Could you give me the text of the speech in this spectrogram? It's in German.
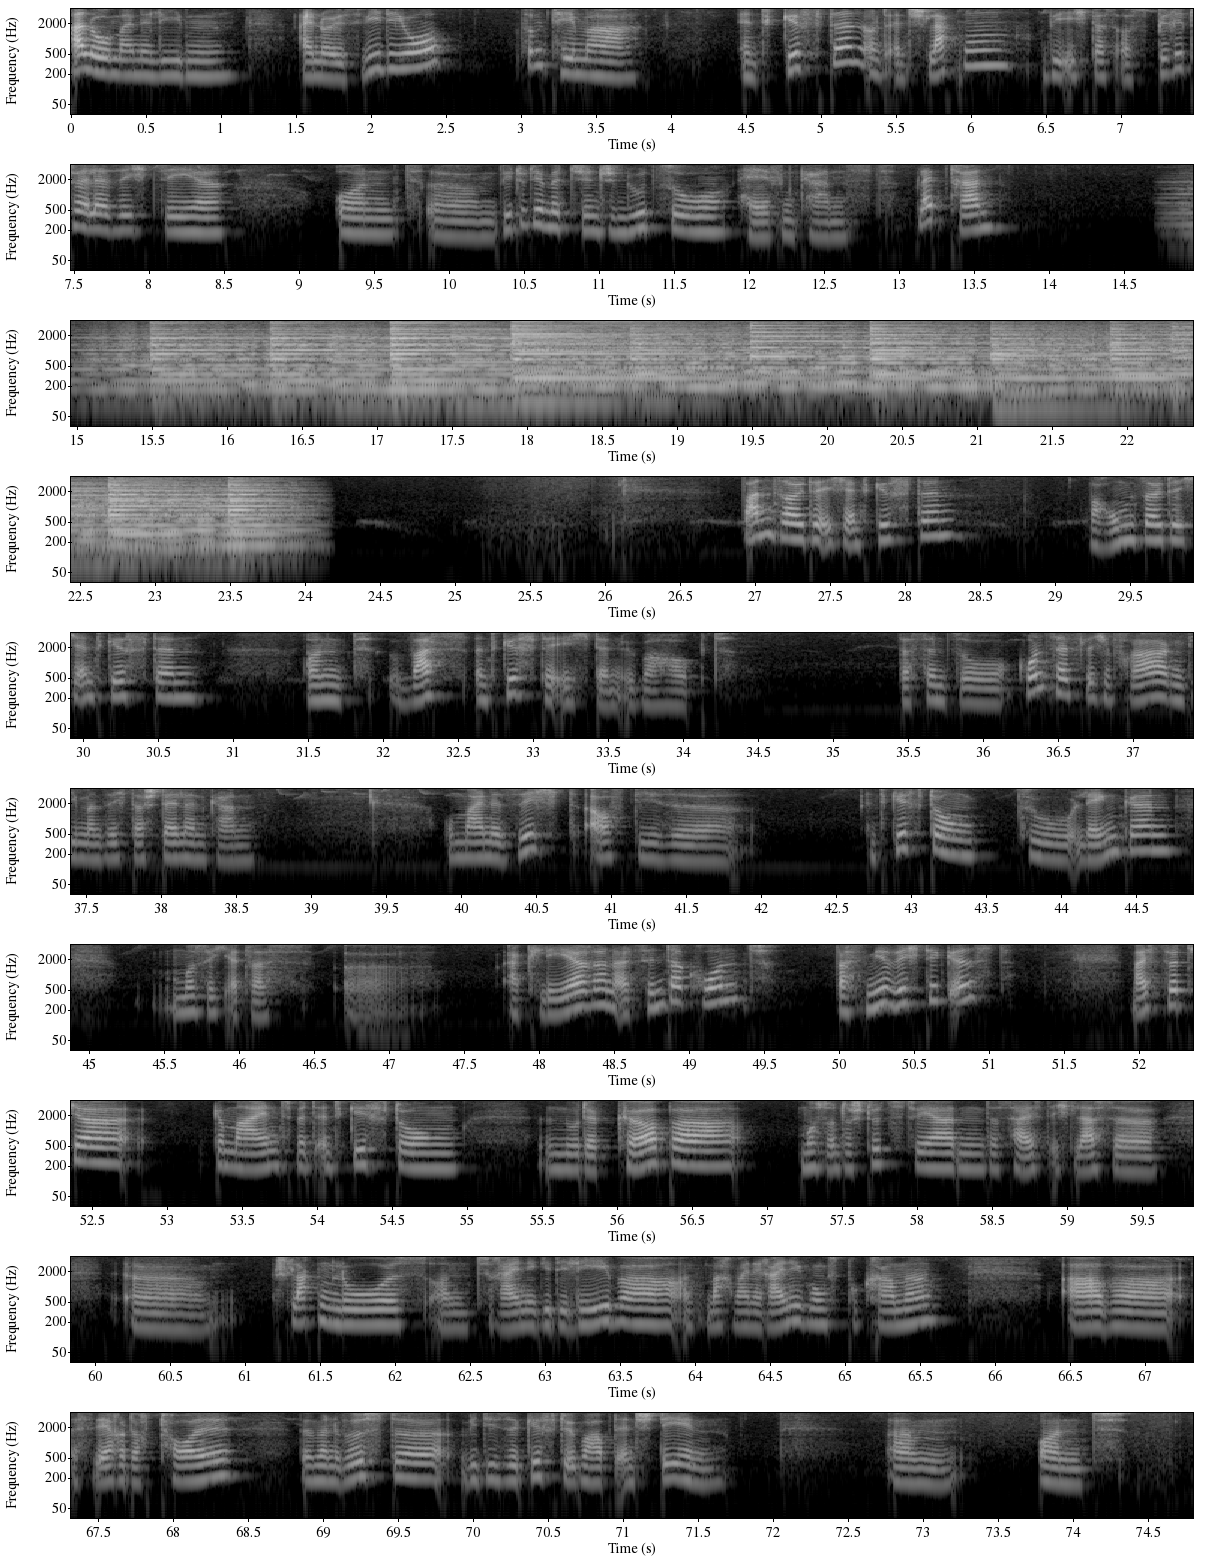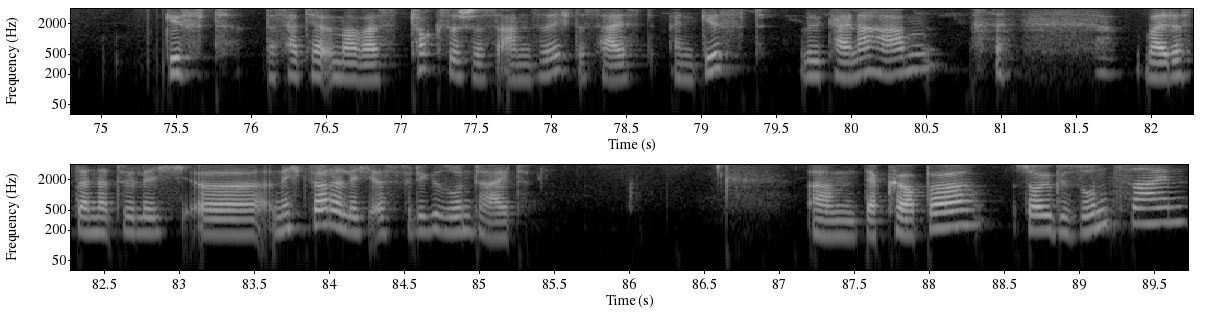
Hallo meine Lieben, ein neues Video zum Thema Entgiften und Entschlacken, wie ich das aus spiritueller Sicht sehe und äh, wie du dir mit Jinjinutsu helfen kannst. Bleib dran! Wann sollte ich entgiften? Warum sollte ich entgiften? Und was entgifte ich denn überhaupt? Das sind so grundsätzliche Fragen, die man sich da stellen kann. Um meine Sicht auf diese Entgiftung zu lenken, muss ich etwas äh, erklären als Hintergrund, was mir wichtig ist. Meist wird ja gemeint mit Entgiftung nur der Körper muss unterstützt werden. Das heißt, ich lasse äh, Schlacken los und reinige die Leber und mache meine Reinigungsprogramme. Aber es wäre doch toll, wenn man wüsste, wie diese Gifte überhaupt entstehen. Ähm, und Gift, das hat ja immer was Toxisches an sich. Das heißt, ein Gift will keiner haben, weil das dann natürlich äh, nicht förderlich ist für die Gesundheit. Ähm, der Körper soll gesund sein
